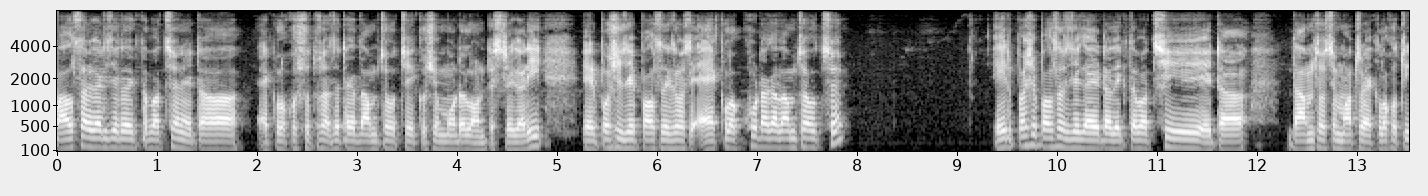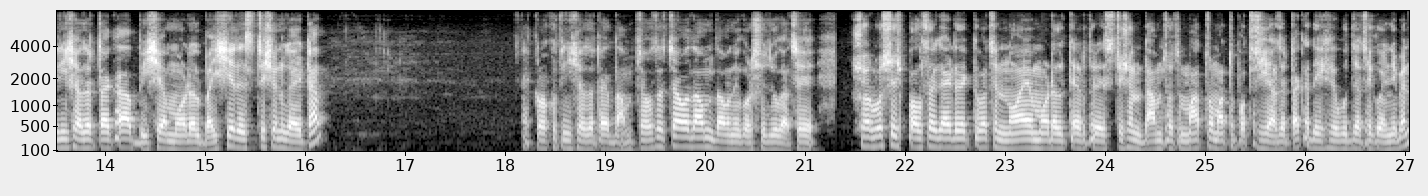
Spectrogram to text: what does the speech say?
পালসার গাড়ি যেটা দেখতে পাচ্ছেন, এটা এক লক্ষ সত্তর হাজার টাকা দাম চা হচ্ছে একুশে মডেল অন টেস্টের গাড়ি। এর পাশে যে পালসার দেখতে পাচ্ছি, এক লক্ষ টাকা দাম চা হচ্ছে এর পাশে পালসার যে গাড়িটা দেখতে পাচ্ছি, এটা দাম চা হচ্ছে মাত্র এক লক্ষ তিরিশ হাজার টাকা, বিশে মডেল বাইশের স্টেশন গাড়িটা। এক লক্ষ তিরিশ হাজার টাকা দাম চা হচ্ছে, চাওয়া দাম দাম করার সুযোগ আছে। সর্বশেষ পালসার গাড়িটা দেখতে পাচ্ছেন, নয় মডেল তেরো স্টেশন, দাম চা হচ্ছে মাত্র মাত্র পঁচাশি হাজার টাকা। দেখে বুঝে যাচাই করে নেবেন।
